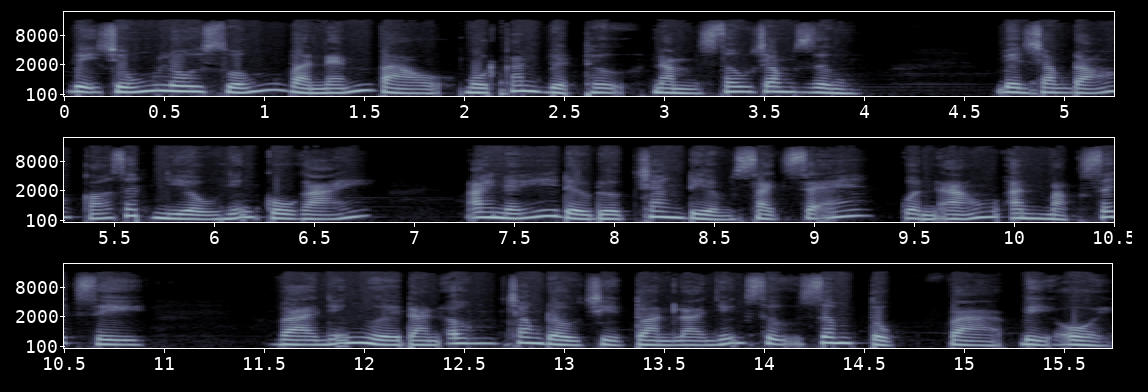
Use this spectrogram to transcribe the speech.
bị chúng lôi xuống và ném vào một căn biệt thự nằm sâu trong rừng. Bên trong đó có rất nhiều những cô gái, ai nấy đều được trang điểm sạch sẽ, quần áo ăn mặc sexy và những người đàn ông trong đầu chỉ toàn là những sự dâm tục và bị ổi.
